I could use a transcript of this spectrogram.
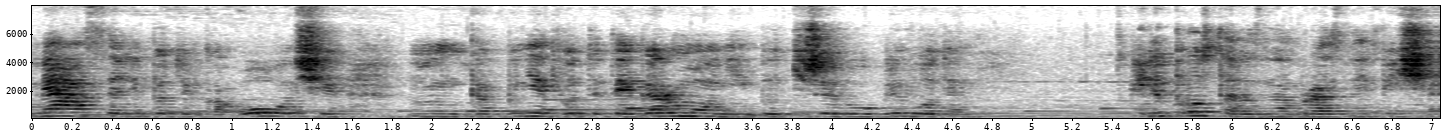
мясо, либо только овощи, как бы нет вот этой гармонии белки, жиры, углеводы, или просто разнообразная пища.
